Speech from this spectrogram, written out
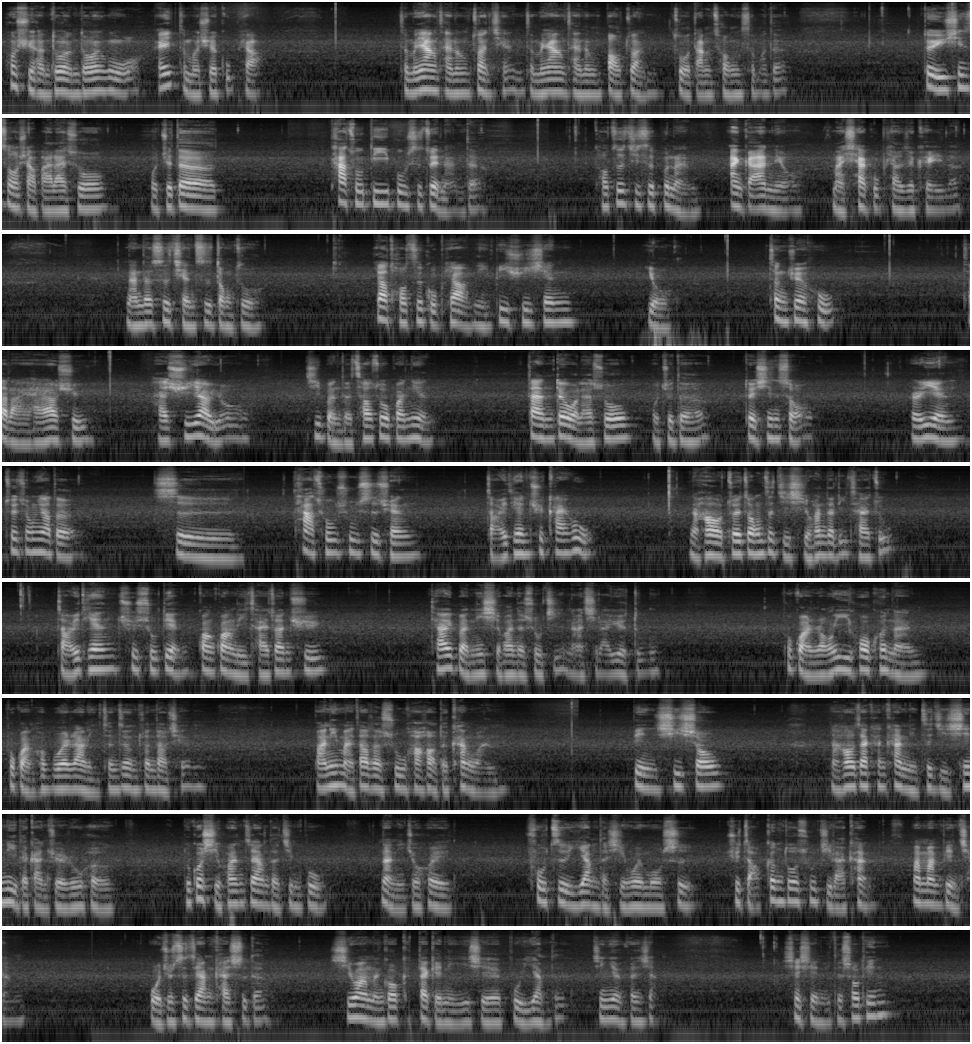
或许很多人都会问我：“哎，怎么学股票？怎么样才能赚钱？怎么样才能暴赚、做当冲什么的？”对于新手小白来说，我觉得踏出第一步是最难的。投资其实不难，按个按钮买下股票就可以了。难的是前置动作。要投资股票，你必须先有证券户。再来还要需还需要有基本的操作观念，但对我来说，我觉得对新手而言最重要的是踏出舒适圈，早一天去开户，然后追踪自己喜欢的理财组，早一天去书店逛逛理财专区，挑一本你喜欢的书籍拿起来阅读，不管容易或困难。不管会不会让你真正赚到钱，把你买到的书好好的看完，并吸收，然后再看看你自己心里的感觉如何。如果喜欢这样的进步，那你就会复制一样的行为模式，去找更多书籍来看，慢慢变强。我就是这样开始的，希望能够带给你一些不一样的经验分享。谢谢你的收听。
